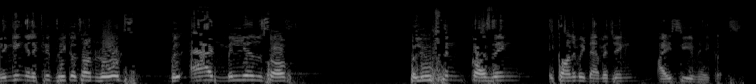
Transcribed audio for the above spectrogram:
bringing electric vehicles on roads will add millions of pollution causing, economy damaging ICE vehicles.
